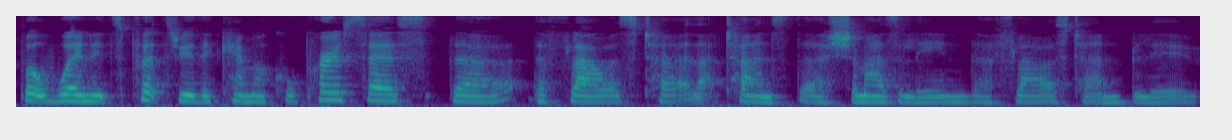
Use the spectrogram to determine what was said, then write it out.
but when it's put through the chemical process, the the flowers turn that turns the chamazulene. The flowers turn blue.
